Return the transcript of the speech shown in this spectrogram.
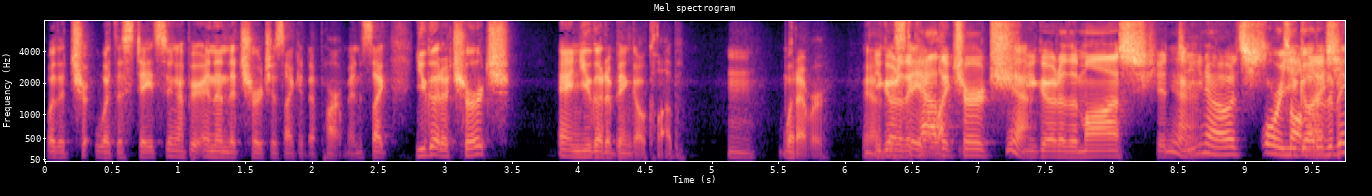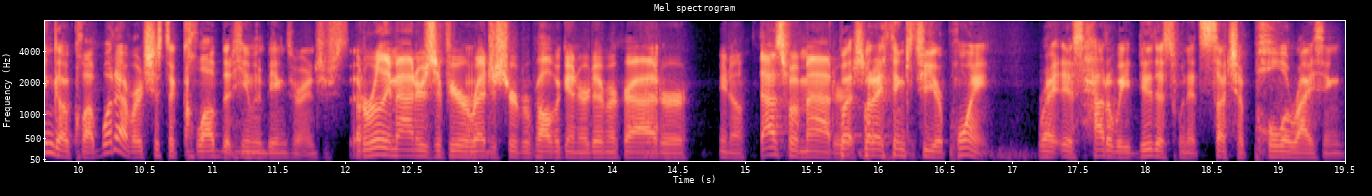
with the ch- with the state doing up here, and then the church is like a department. It's like you go to church and you go to bingo club, Hmm. whatever. you go to the Catholic elect- church, Yeah. you go to the mosque, it- Yeah. you know, it's or it's you go to the bingo club, whatever. It's just a club that human beings are interested. But it really matters if you're a registered Republican or Democrat, or you know, that's what matters. But but I think to your point, right, is how do we do this when it's such a polarizing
